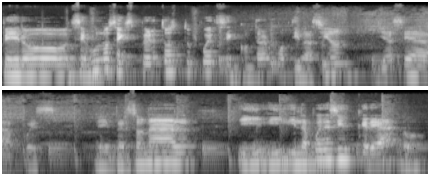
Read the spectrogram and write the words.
pero según los expertos tú puedes encontrar motivación, ya sea pues eh, personal, y, la puedes ir creando.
